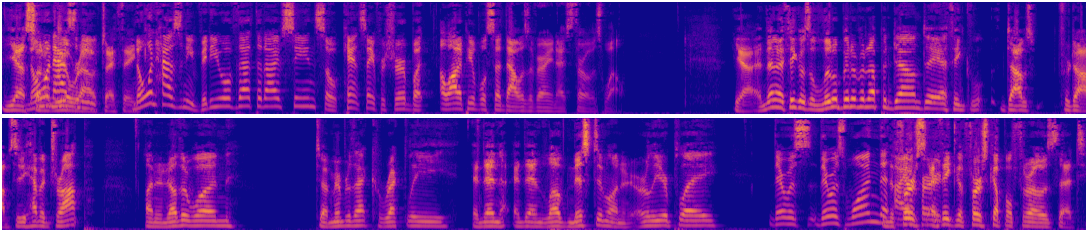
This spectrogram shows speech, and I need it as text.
Yes, no on one wheel has any, route, I think. No one has any video of that that I've seen, so can't say for sure. But a lot of people said that was a very nice throw as well. Yeah, and then I think it was a little bit of an up and down day. I think Doubs for Doubs. Did he have a drop on another one? Do I remember that correctly? And then and then Love missed him on an earlier play. There was there was one that the I first, heard, I think the first couple throws that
